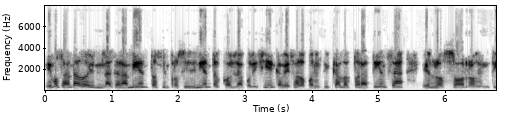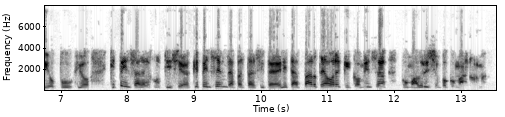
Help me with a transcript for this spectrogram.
hemos andado en allanamientos, en procedimientos con la policía encabezado por el fiscal doctor Atienza en Los Zorros, en Tío Pugio. ¿Qué piensa de la justicia? ¿Qué piensa en, en esta parte ahora que comienza como a abrirse un poco más, Norma?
